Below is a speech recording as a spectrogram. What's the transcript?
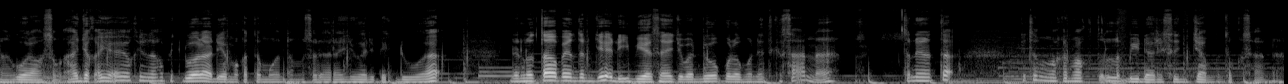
Nah gue langsung ajak ayo ayo kita ke Pik 2 lah. Dia mau ketemuan sama saudaranya juga di Pik 2 dan lo tau apa yang terjadi? Biasanya cuma 20 menit ke sana. Ternyata kita memakan waktu lebih dari sejam untuk ke sana.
